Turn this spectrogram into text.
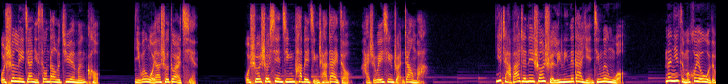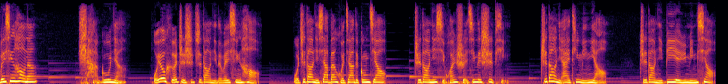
我顺利将你送到了剧院门口。你问我要收多少钱？我说收现金怕被警察带走，还是微信转账吧。你眨巴着那双水灵灵的大眼睛问我：“那你怎么会有我的微信号呢？”傻姑娘，我又何止是知道你的微信号？我知道你下班回家的公交，知道你喜欢水晶的饰品，知道你爱听民谣，知道你毕业于名校。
